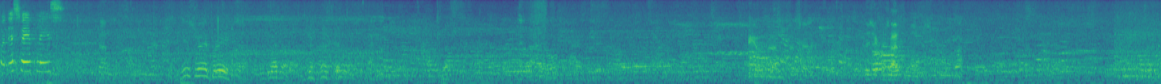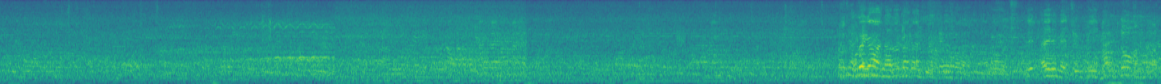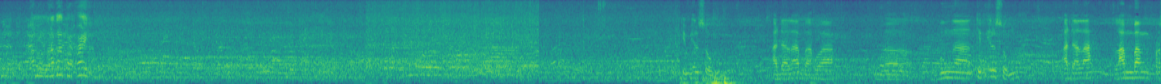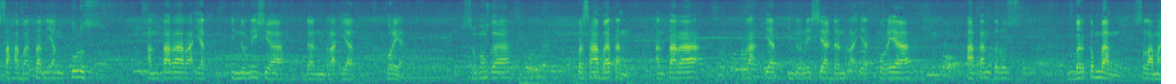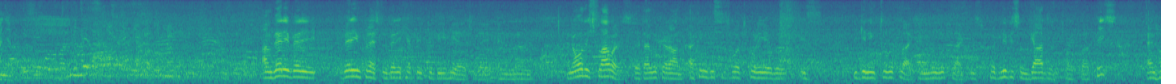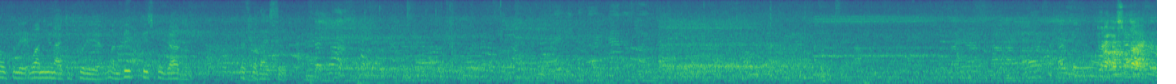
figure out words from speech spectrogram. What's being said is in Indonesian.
For this way, please. This way, please. Risiko's 올 Kim Il Sung adalah bahwa e, bunga Kim Il Sung adalah lambang persahabatan yang tulus antara rakyat Indonesia dan rakyat Korea. Semoga persahabatan antara rakyat Indonesia dan rakyat Korea akan terus berkembang selamanya. I'm very, very, very impressed and very happy to be here today. And, um, and all these flowers that I look around, I think this is what Korea will, is beginning to look like and will look like. This magnificent garden of uh, peace and hopefully one united Korea, one big peaceful garden. That's what I see. 돌아갔습니다.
